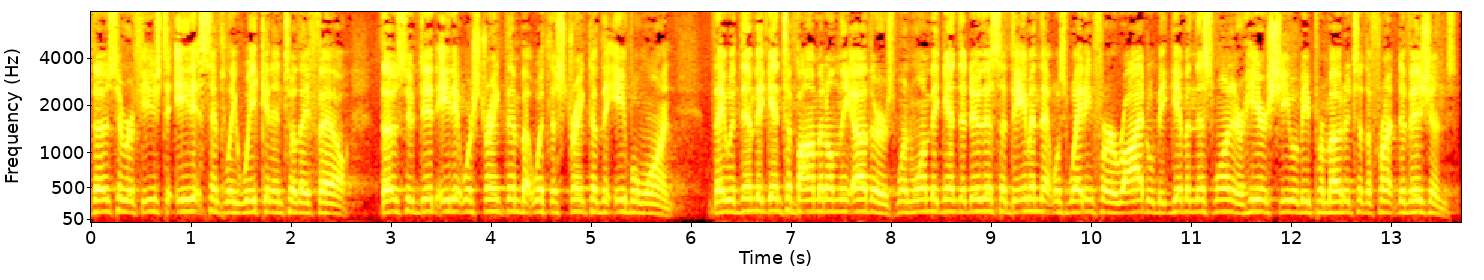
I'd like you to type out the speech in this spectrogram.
Those who refused to eat it simply weakened until they fell. Those who did eat it were strengthened, but with the strength of the evil one. They would then begin to vomit on the others. When one began to do this, a demon that was waiting for a ride would be given this one, or he or she would be promoted to the front divisions.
